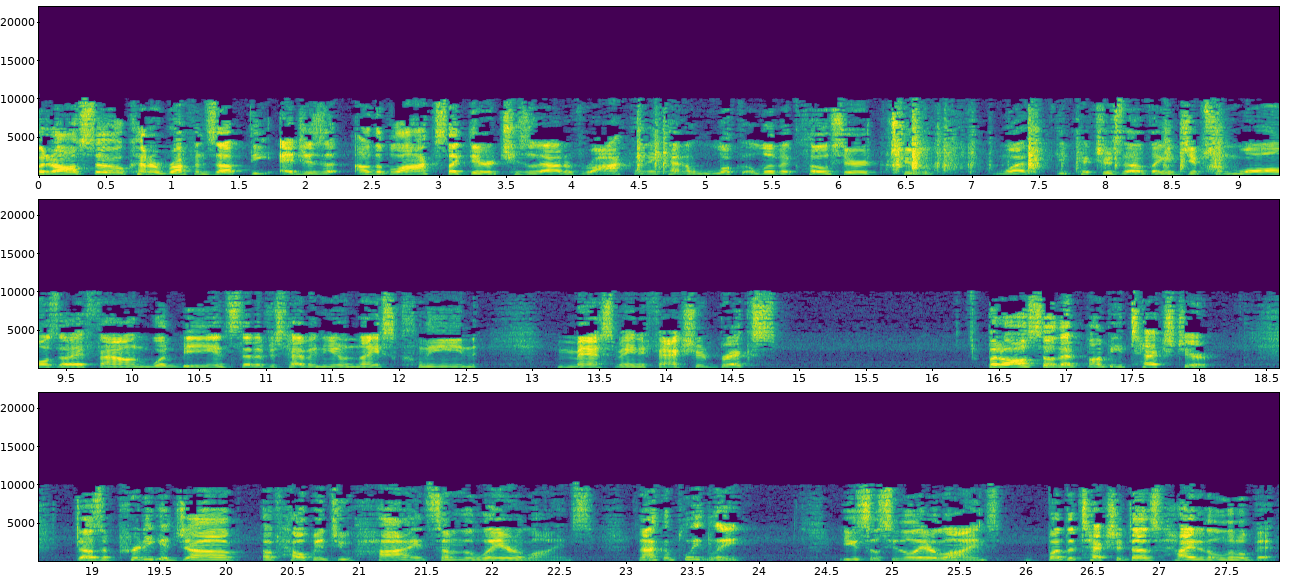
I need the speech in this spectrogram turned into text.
but it also kind of roughens up the edges of the blocks like they're chiseled out of rock and they kind of look a little bit closer to what the pictures of like Egyptian walls that I found would be instead of just having, you know, nice clean mass manufactured bricks but also that bumpy texture does a pretty good job of helping to hide some of the layer lines. Not completely. You can still see the layer lines, but the texture does hide it a little bit.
